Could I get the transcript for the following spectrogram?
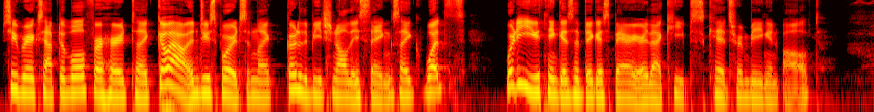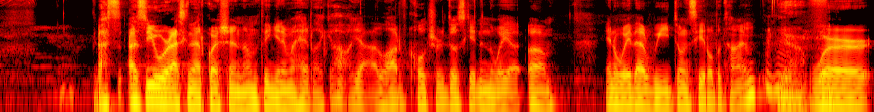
super acceptable for her to like go out and do sports and like go to the beach and all these things. Like, what's, what do you think is the biggest barrier that keeps kids from being involved? as, as you were asking that question, I'm thinking in my head like, oh yeah, a lot of culture does get in the way, um, in a way that we don't see it all the time. yeah Where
